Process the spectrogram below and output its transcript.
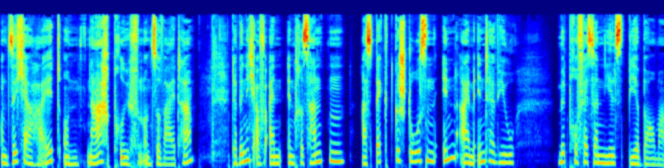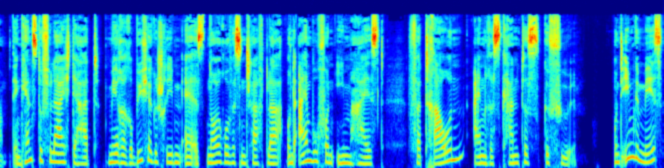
und Sicherheit und Nachprüfen und so weiter, da bin ich auf einen interessanten Aspekt gestoßen in einem Interview mit Professor Nils Bierbaumer. Den kennst du vielleicht, der hat mehrere Bücher geschrieben, er ist Neurowissenschaftler und ein Buch von ihm heißt Vertrauen, ein riskantes Gefühl. Und ihm gemäß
